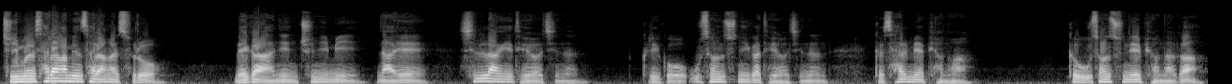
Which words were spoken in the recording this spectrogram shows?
주님을 사랑하면 사랑할수록 내가 아닌 주님이 나의 신랑이 되어지는 그리고 우선순위가 되어지는 그 삶의 변화. 그 우선순위의 변화가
